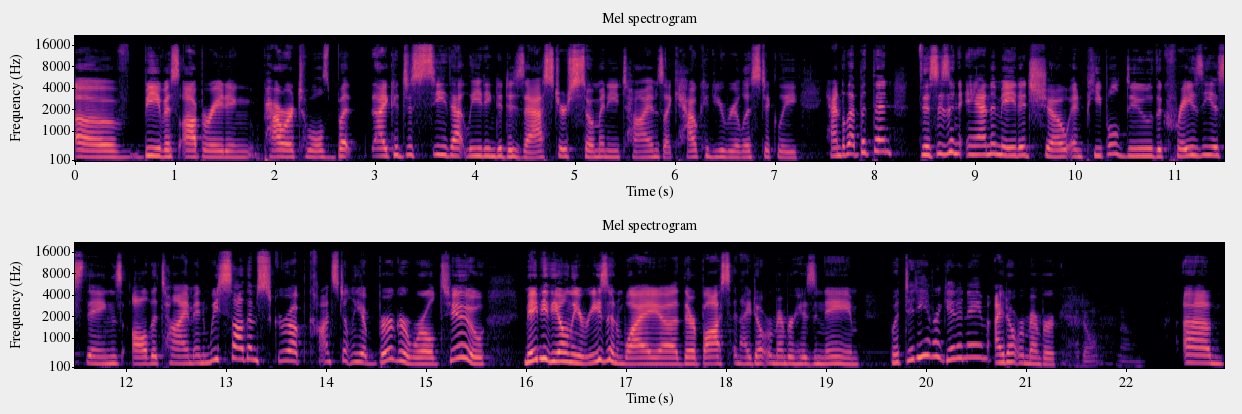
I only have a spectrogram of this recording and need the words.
of Beavis operating power tools, but I could just see that leading to disaster so many times. Like, how could you realistically handle that? But then this is an animated show, and people do the craziest things all the time. And we saw them screw up constantly at Burger World, too. Maybe the only reason why uh, their boss, and I don't remember his name, but did he ever get a name? I don't remember. I don't know. Um,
